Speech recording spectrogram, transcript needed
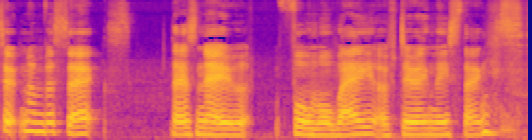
Tip number six there's no formal way of doing these things.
